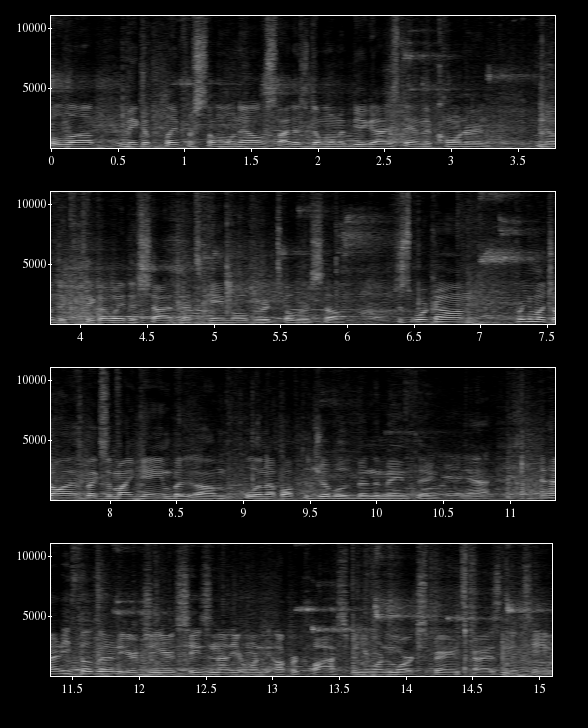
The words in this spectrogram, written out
pull up, make a play for someone else. I just don't want to be a guy stay in the corner and you know they take away the shot and that's game over. It's over. So just working on pretty much all aspects of my game, but um, pulling up off the dribble has been the main thing. Yeah. And how do you feel going into your junior season? Now that you're one of the upperclassmen, you're one of the more experienced guys in the team.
